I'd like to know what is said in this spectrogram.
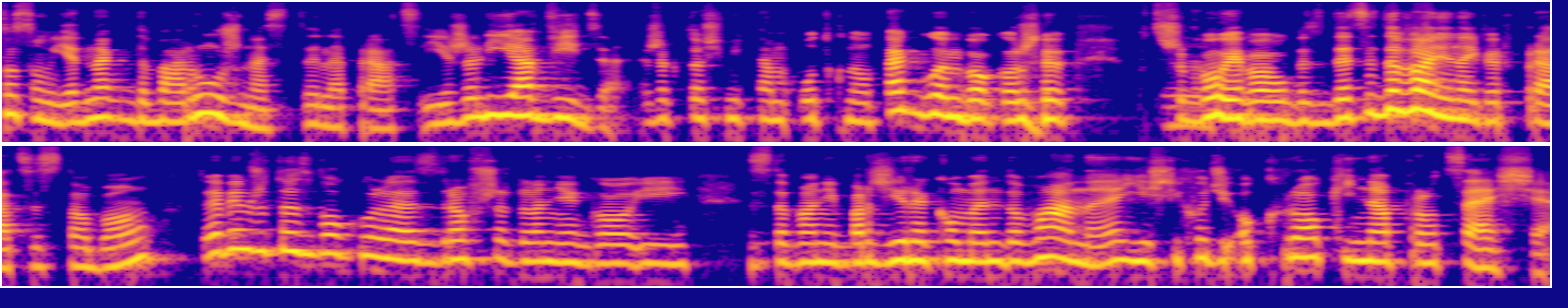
to są jednak dwa różne style pracy. Jeżeli ja widzę, że ktoś mi tam utknął tak głęboko, że potrzebowałby zdecydowanie najpierw pracy z tobą, to ja wiem, że to jest w ogóle zdrowsze dla niego i zdecydowanie bardziej rekomendowane, jeśli chodzi o kroki na procesie.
